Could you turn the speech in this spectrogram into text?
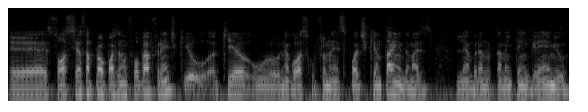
É, só se essa proposta não for para frente que o, que o negócio com o Fluminense pode esquentar ainda. Mas lembrando que também tem Grêmio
